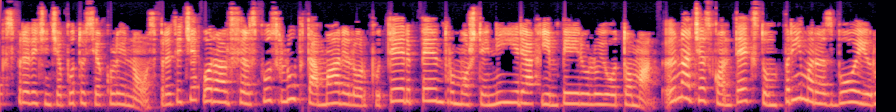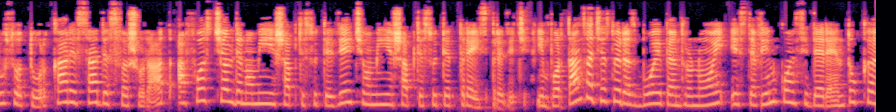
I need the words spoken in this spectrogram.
XVIII începutul secolului XIX, ori altfel spus lupta marelor puteri pentru moștenirea Imperiului Otoman. În acest context, un prim război ruso-turc care s-a desfășurat a fost cel din 1710-1713. Importanța acestui război pentru noi este din considerentul că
